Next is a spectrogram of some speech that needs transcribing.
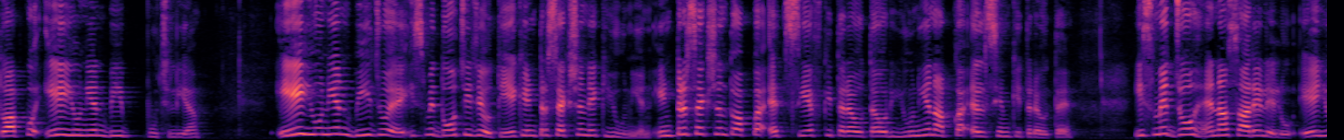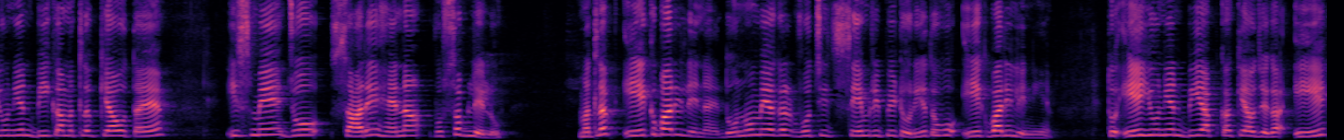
तो आपको ए यूनियन बी पूछ लिया। ए यूनियन बी जो है, इसमें दो चीज़ें होती है, एक इंटरसेक्शन एक यूनियन इंटरसेक्शन तो आपका एचसीएफ की तरह होता है और यूनियन आपका एलसीएम की तरह होता है। इसमें जो है ना, सारे ले लो। ए यूनियन बी का मतलब क्या होता है? इसमें जो सारे हैं ना, वो सब ले लो। मतलब एक बार ही लेना है। दोनों में अगर वो चीज़ सेम रिपीट हो रही है तो वो एक बार ही लेनी है। तो ए यूनियन बी आपका क्या हो जाएगा? ए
